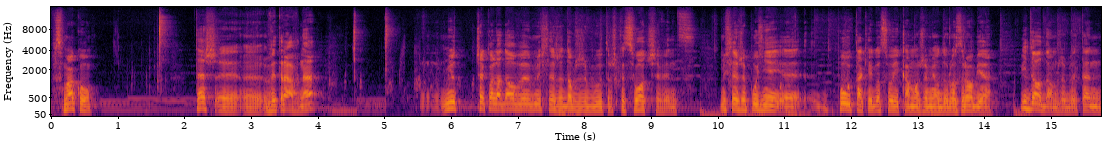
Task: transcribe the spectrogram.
W smaku też y, y, wytrawne. Miód czekoladowy myślę, że dobrze, żeby był troszkę słodszy, więc myślę, że później y, pół takiego słoika może miodu rozrobię i dodam, żeby ten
